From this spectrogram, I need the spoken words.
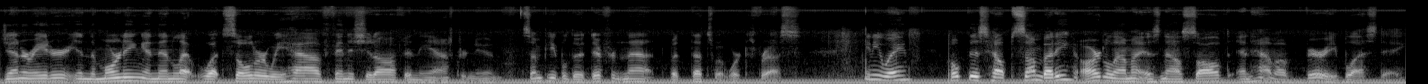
generator in the morning and then let what solar we have finish it off in the afternoon. Some people do it different than that, but that's what works for us. Anyway, hope this helps somebody. Our dilemma is now solved and have a very blessed day.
